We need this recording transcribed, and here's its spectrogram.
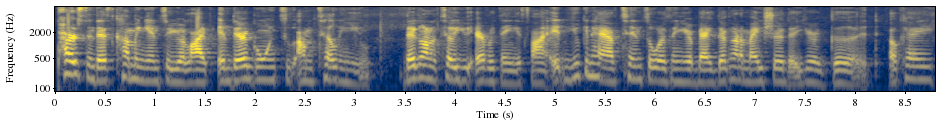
person that's coming into your life, and they're going to, I'm telling you, they're going to tell you everything is fine. It, you can have 10 swords in your bag. They're going to make sure that you're good, okay?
